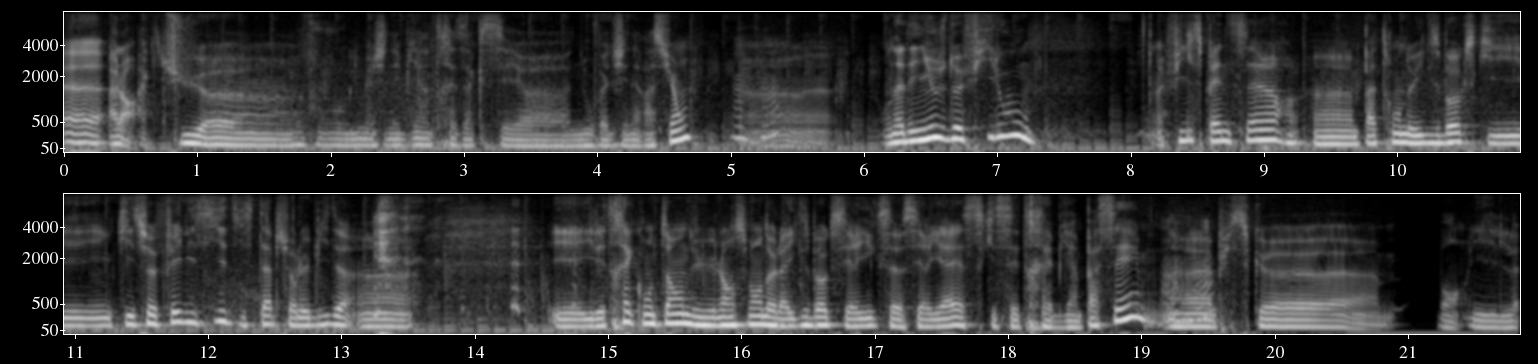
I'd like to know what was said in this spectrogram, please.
Euh, alors, actu, vous l'imaginez bien, très axé nouvelle génération. Mhm. Euh, on a des news de Philou. Phil Spencer, euh, patron de Xbox, qui, qui se félicite, il se tape sur le bide. euh, et il est très content du lancement de la Xbox Series X, Series S, qui s'est très bien passé, euh, Mhm. puisque. Bon, il,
